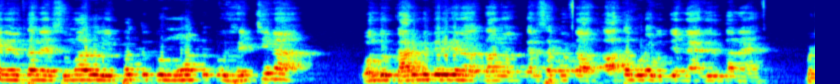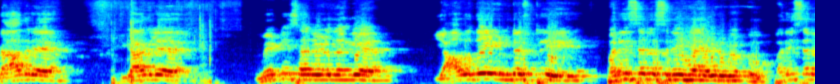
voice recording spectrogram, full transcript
ಏನಿರ್ತಾನೆ, ಸುಮಾರು ಇಪ್ಪತ್ತಕ್ಕೂ ಮೂವತ್ತಕ್ಕೂ ಹೆಚ್ಚಿನ ಒಂದು ಕಾರ್ಮಿಕರಿಗೆ ತಾನು ಕೆಲಸ ಕೊಟ್ಟ ಆತ ಕೂಡ ಉದ್ಯಮಿ ಆಗಿರ್ತಾನೆ. ಬಟ್ ಆದ್ರೆ, ಈಗಾಗಲೇ ಮೇಟಿ ಸರ್ ಹೇಳ್ದಂಗೆ ಯಾವುದೇ ಇಂಡಸ್ಟ್ರಿ ಪರಿಸರ ಸ್ನೇಹಿ ಆಗಿರ್ಬೇಕು. ಪರಿಸರ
